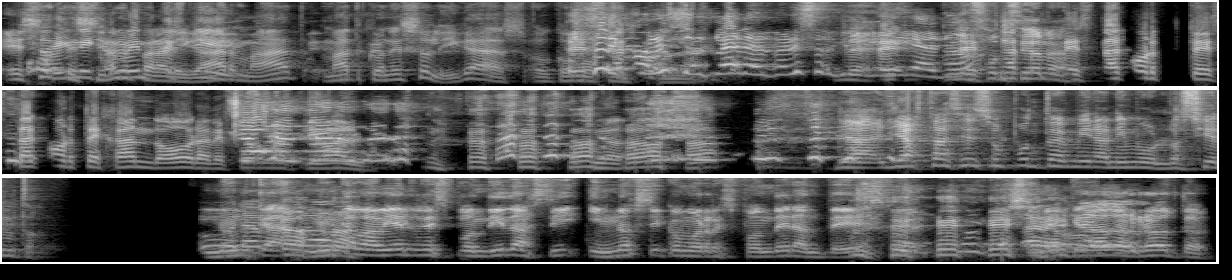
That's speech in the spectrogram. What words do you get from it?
¿Eso te sirve para ligar, sí. Matt? Matt, ¿con eso ligas? ¿O cómo Está con eso, claro, con eso Le- diga, ¿no? le funciona. Te está, te está cortejando ahora de forma Claro. Ya, ya estás en su punto de mira, Nimu, lo siento. Una Nunca, nunca me habían respondido así y no sé cómo responder ante eso. eh. Me llegué quedado roto.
